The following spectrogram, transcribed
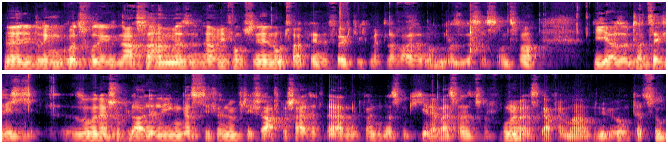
Ja, die dringend kurzfristigen Maßnahmen sind haben die funktionierenden Notfallpläne, fürchte ich mittlerweile. Ne? Also das ist und zwar die also tatsächlich so in der Schublade liegen, dass die vernünftig scharf geschaltet werden können, dass wirklich jeder weiß, was er zu tun hat. Es gab ja mal eine Übung dazu,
